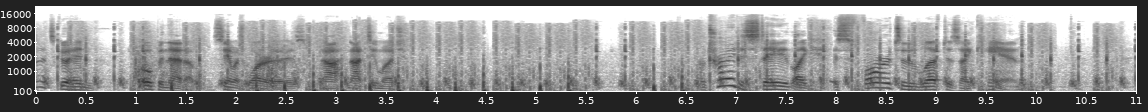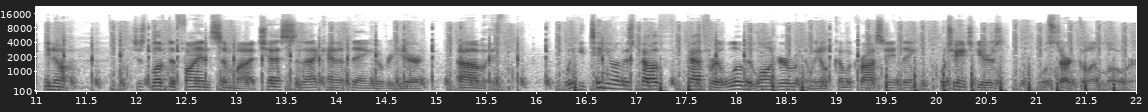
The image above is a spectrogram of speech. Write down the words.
Let's go ahead and open that up. See how much water there is. Nah, not too much. I'm trying to stay, like, as far to the left as I can. You know, just love to find some uh, chests and that kind of thing over here. Um, if we continue on this path, path for a little bit longer and we don't come across anything, we'll change gears. We'll start going lower.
